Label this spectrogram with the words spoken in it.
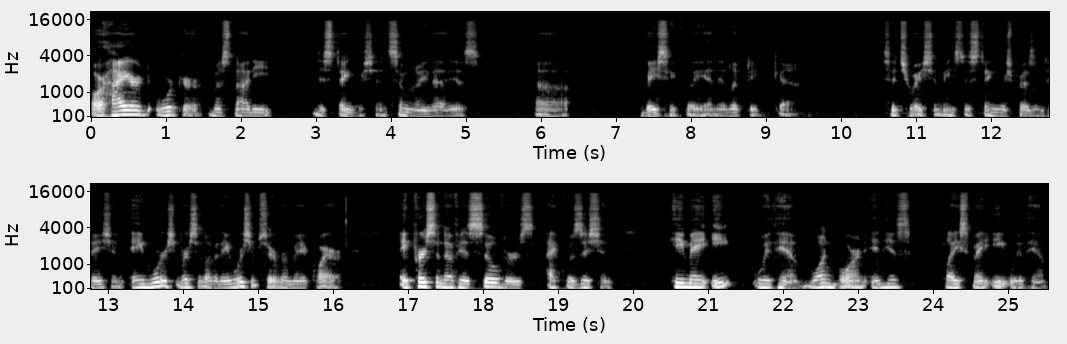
or hired worker must not eat distinguished. And similarly, that is uh, basically an elliptic uh, situation, means distinguished presentation. A worship, verse 11, a worship server may acquire a person of his silver's acquisition. He may eat with him. One born in his place may eat with him.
